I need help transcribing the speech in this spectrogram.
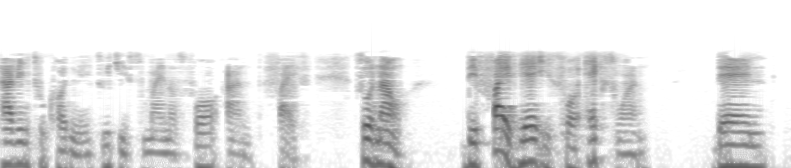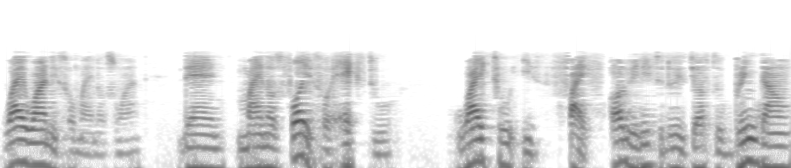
having two coordinates, which is minus 4 and 5. So now, the 5 here is for x1. Then y1 is for minus 1. Then minus 4 is for x2. y2 is 5. All we need to do is just to bring down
